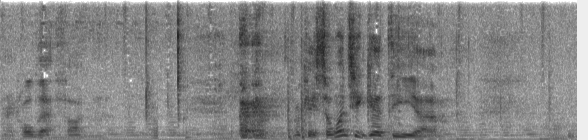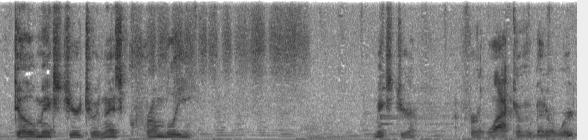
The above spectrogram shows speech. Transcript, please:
All right, hold that thought. okay, so once you get the uh, dough mixture to a nice crumbly mixture, for lack of a better word,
